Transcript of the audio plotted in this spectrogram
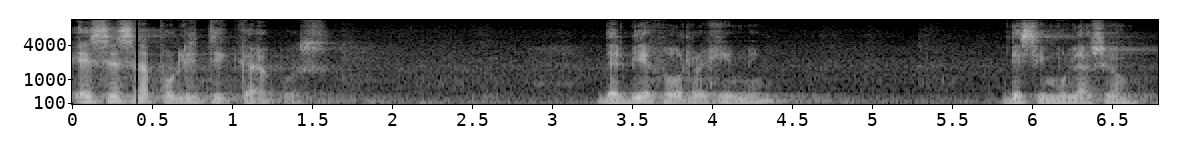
es esa política, pues, del viejo régimen de simulación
